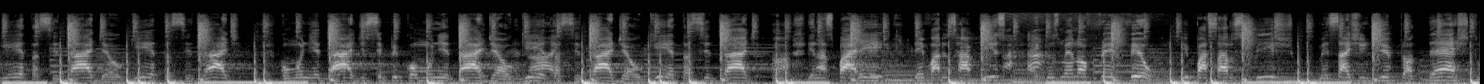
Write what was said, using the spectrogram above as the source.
gueto, a cidade, é o gueto, a cidade. Comunidade, sempre comunidade, é o gueto, a cidade, é o gueto, a cidade. Uh, e nas paredes tem vários rabiscos, é que os menor freveu e passaram os bichos. Mensagem de protesto.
